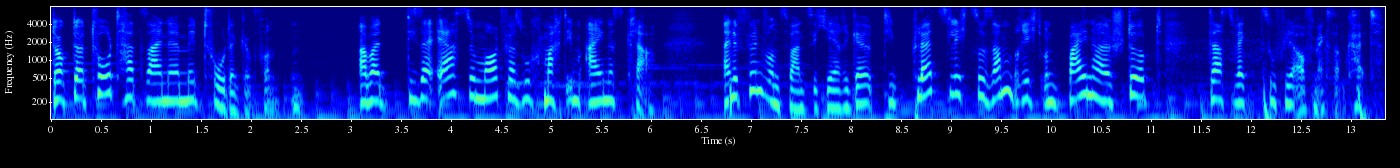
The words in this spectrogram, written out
Dr. Tod hat seine Methode gefunden. Aber dieser erste Mordversuch macht ihm eines klar. Eine 25-Jährige, die plötzlich zusammenbricht und beinahe stirbt, das weckt zu viel Aufmerksamkeit.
